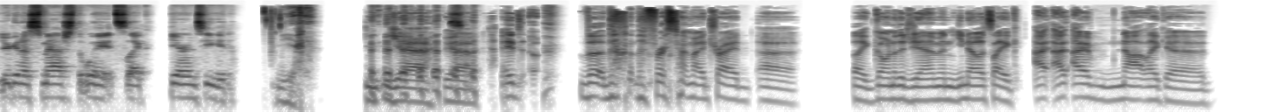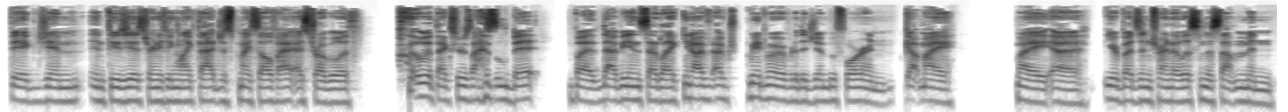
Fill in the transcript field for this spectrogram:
you're gonna smash the weights, like guaranteed. yeah, yeah yeah it's the, the the first time i tried uh like going to the gym and you know it's like i, I i'm not like a big gym enthusiast or anything like that just myself i, I struggle with with exercise a little bit but that being said like you know I've, I've made my way over to the gym before and got my my uh earbuds in trying to listen to something and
